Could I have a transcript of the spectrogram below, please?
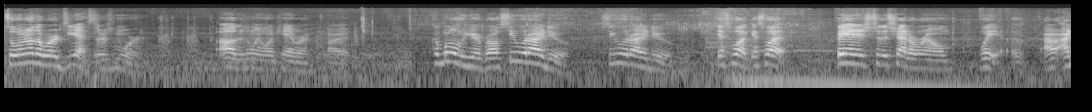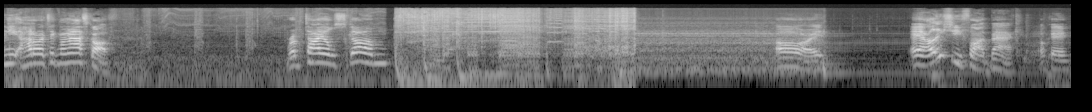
So in other words, yes, there's more. Oh, there's only one camera. Alright. Come over here, bro. See what I do. See what I do. Guess what? Guess what? Banish to the Shadow Realm. Wait, uh, I, I need. How do I take my mask off? Reptile scum. Alright. Hey, at least she fought back. Okay.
